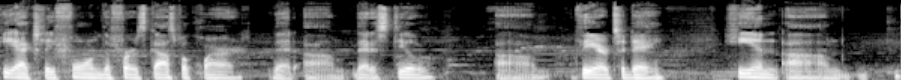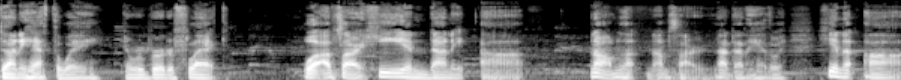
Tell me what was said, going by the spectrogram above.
he actually formed the first gospel choir that um, that is still um, there today. He and um, Donny Hathaway and Roberta Flack. Well, I'm sorry. He and Donnie. Uh, no, I'm not. I'm sorry, not Donnie Hathaway. He and uh,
